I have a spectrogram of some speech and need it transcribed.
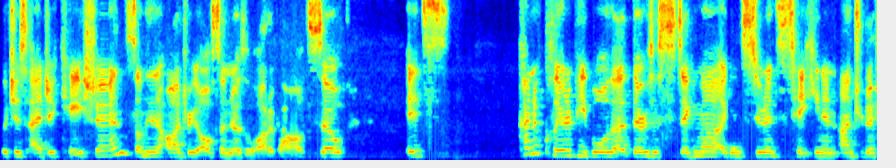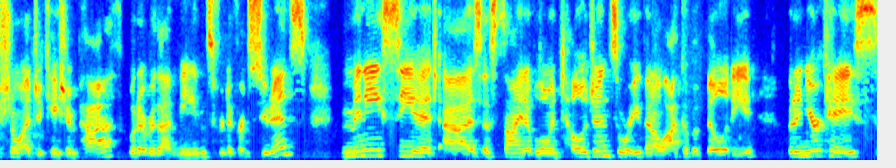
which is education, something that Audrey also knows a lot about. So it's kind of clear to people that there's a stigma against students taking an untraditional education path, whatever that means for different students. Many see it as a sign of low intelligence or even a lack of ability. But in your case,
